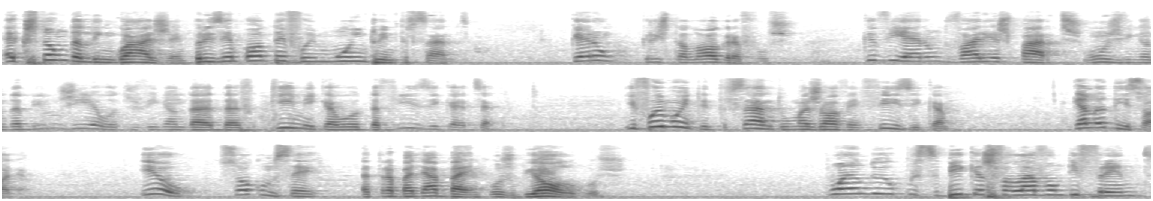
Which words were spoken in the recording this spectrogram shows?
A questão da linguagem, por exemplo, ontem foi muito interessante, porque eram cristalógrafos que vieram de várias partes. Uns vinham da biologia, outros vinham da, da química, outros da física, etc. E foi muito interessante uma jovem física que ela disse: Olha, eu só comecei a trabalhar bem com os biólogos quando eu percebi que eles falavam diferente.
